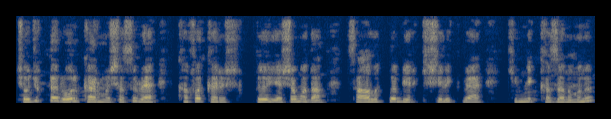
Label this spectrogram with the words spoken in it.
Çocukta rol karmaşası ve kafa karışıklığı yaşamadan sağlıklı bir kişilik ve kimlik kazanımını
